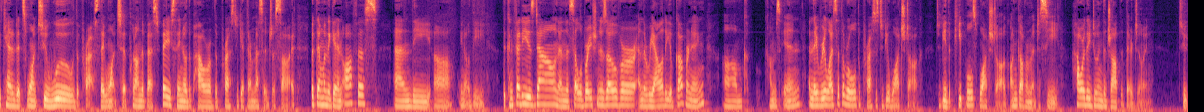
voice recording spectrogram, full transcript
the candidates want to woo the press. They want to put on the best face. They know the power of the press to get their message aside. But then when they get in office and the uh, you know the the confetti is down and the celebration is over and the reality of governing um, c- comes in, and they realize that the role of the press is to be a watchdog, to be the people's watchdog on government, to see how are they doing the job that they're doing, to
